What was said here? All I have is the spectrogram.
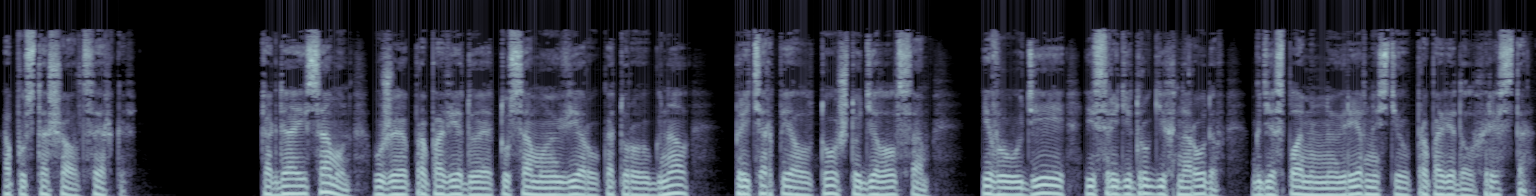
опустошал церковь, когда и сам он, уже проповедуя ту самую веру, которую гнал, претерпел то, что делал сам, и в Иудее, и среди других народов, где с пламенной ревностью проповедал Христа.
